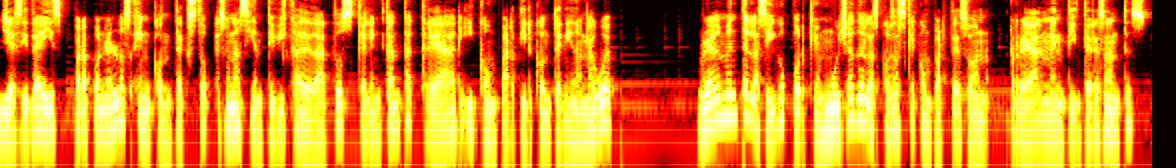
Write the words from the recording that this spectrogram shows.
Jessie Days, para ponerlos en contexto, es una científica de datos que le encanta crear y compartir contenido en la web. Realmente la sigo porque muchas de las cosas que comparte son realmente interesantes,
